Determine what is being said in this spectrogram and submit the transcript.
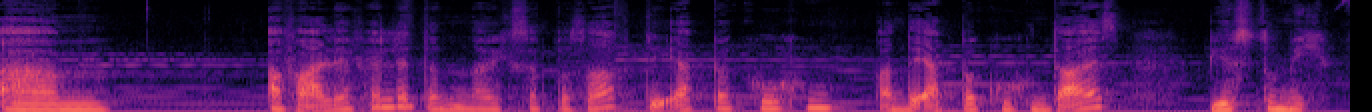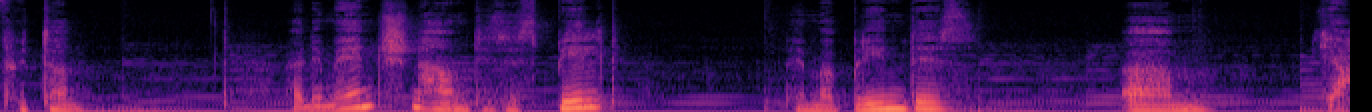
Ähm, auf alle Fälle, dann habe ich gesagt, pass auf, die Erdbeerkuchen, wenn der Erdbeerkuchen da ist, wirst du mich füttern. Weil die Menschen haben dieses Bild, wenn man blind ist, ähm, ja,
